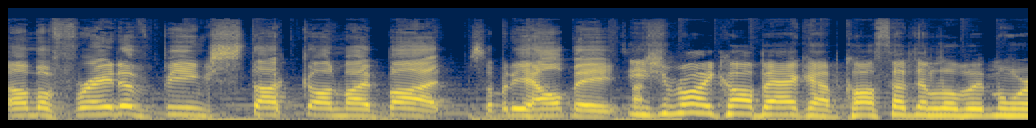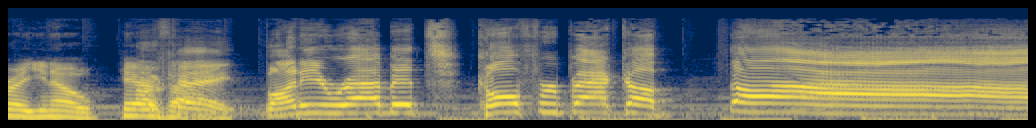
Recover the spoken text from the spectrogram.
I'm afraid of being stuck on my butt. Somebody help me. You should probably call backup. Call something a little bit more, you know, terrifying. Okay, bunny rabbit, call for backup. Ah!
